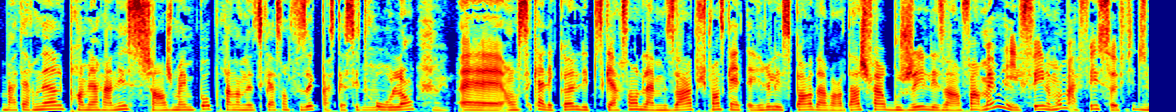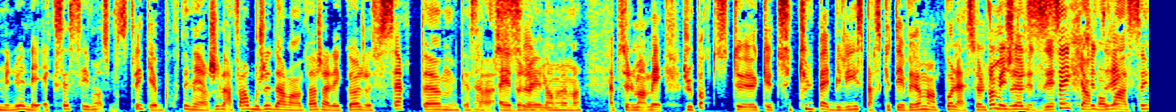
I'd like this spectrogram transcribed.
maternelle, première année, ils changent même pas pour aller en éducation physique parce que c'est trop long. Oui. Euh, on sait qu'à l'école, les petits garçons ont de la misère. Puis je pense qu'intégrer les sports davantage, faire bouger les enfants, même les filles. là, moi, ma fille Sophie du milieu, elle est excessivement, c'est une petite fille qui a beaucoup d'énergie. La faire bouger davantage à l'école, je suis certaine que ça aiderait énormément. Absolument. Mais je veux pas que tu te, que tu culpabilises parce que tu vraiment pas la seule. Non, mais je le sais qu'ils en Je font pas assez.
